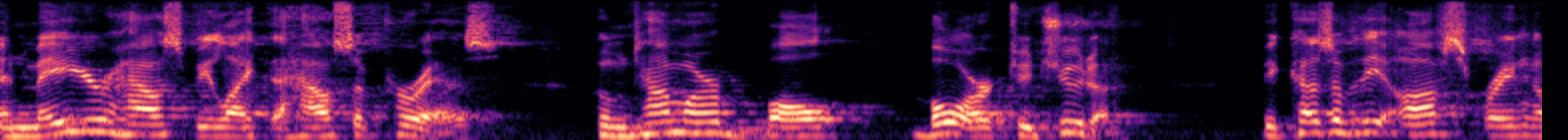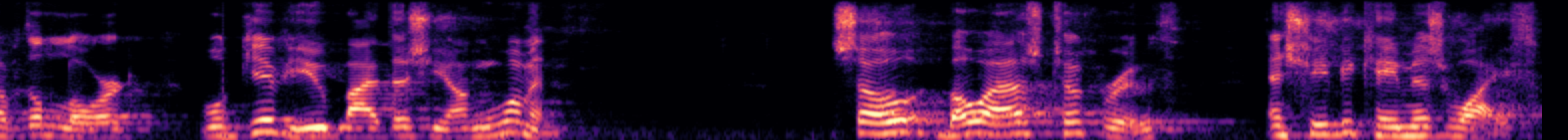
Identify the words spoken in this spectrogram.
And may your house be like the house of Perez, whom Tamar bore to Judah, because of the offspring of the Lord will give you by this young woman. So Boaz took Ruth, and she became his wife.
